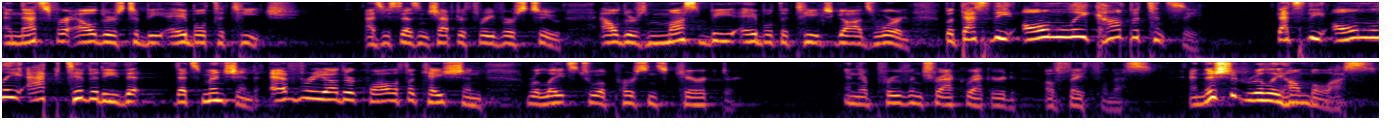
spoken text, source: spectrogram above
and that's for elders to be able to teach. As he says in chapter 3, verse 2, elders must be able to teach God's word. But that's the only competency. That's the only activity that, that's mentioned. Every other qualification relates to a person's character and their proven track record of faithfulness. And this should really humble us.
